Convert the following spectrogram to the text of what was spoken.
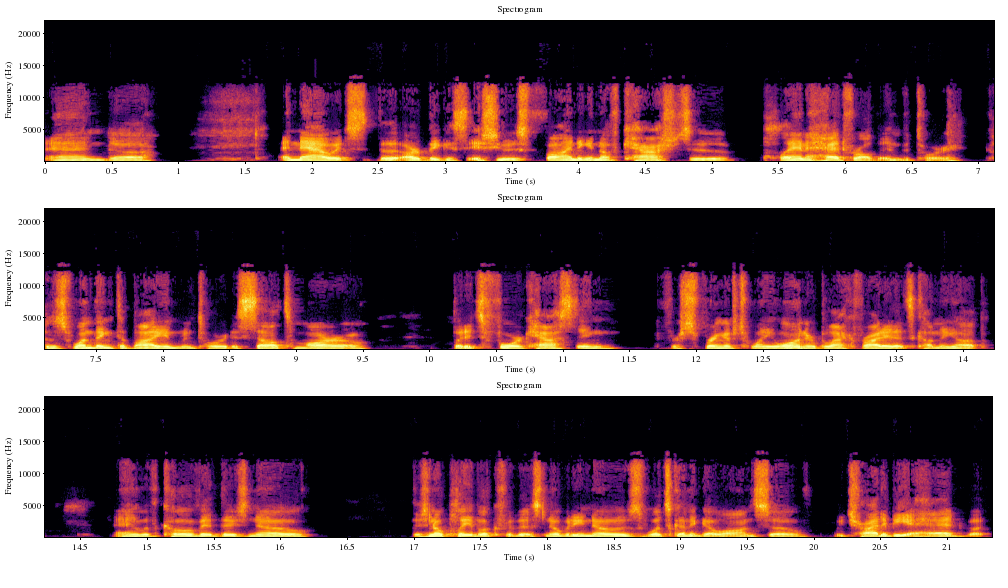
and uh, and now it's the our biggest issue is finding enough cash to plan ahead for all the inventory. Because it's one thing to buy inventory to sell tomorrow, but it's forecasting for spring of 21 or Black Friday that's coming up. And with COVID, there's no there's no playbook for this. Nobody knows what's going to go on. So we try to be ahead, but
